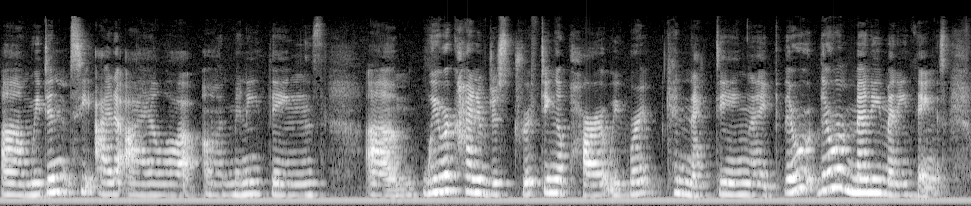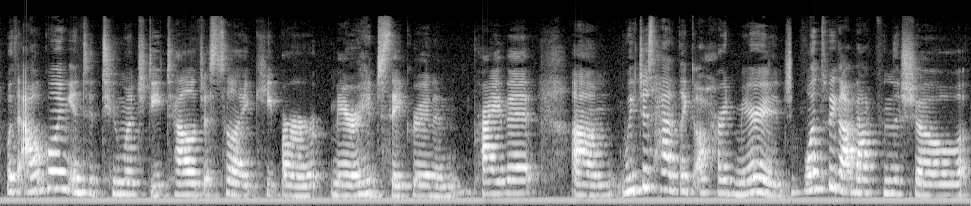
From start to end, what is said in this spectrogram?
Um, we didn't see eye to eye a lot on many things um, we were kind of just drifting apart. We weren't connecting. Like there were there were many many things. Without going into too much detail, just to like keep our marriage sacred and private, um, we just had like a hard marriage. Once we got back from the show,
